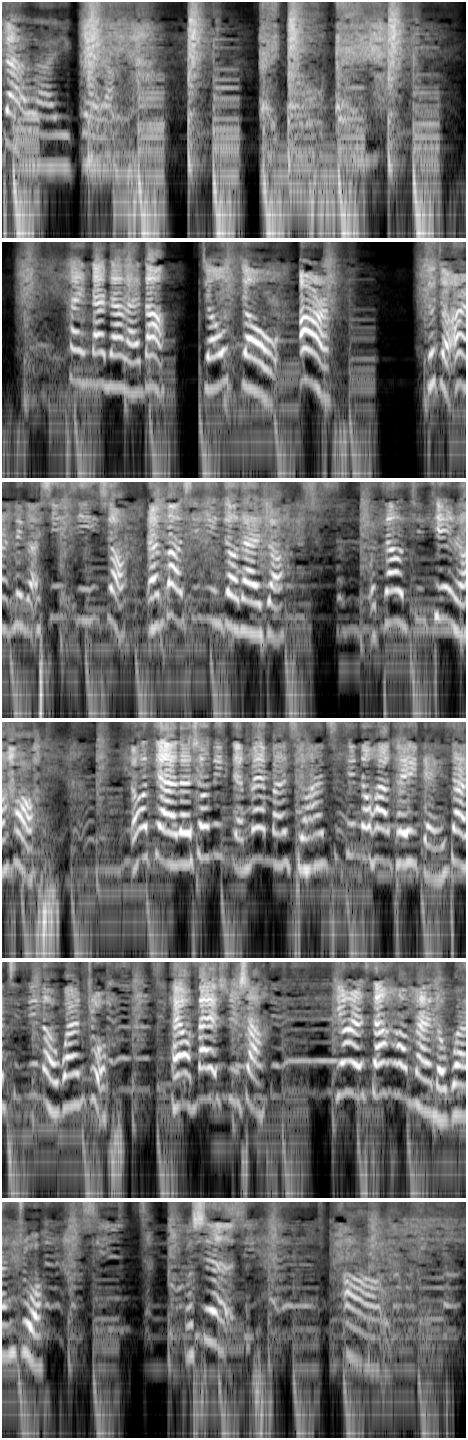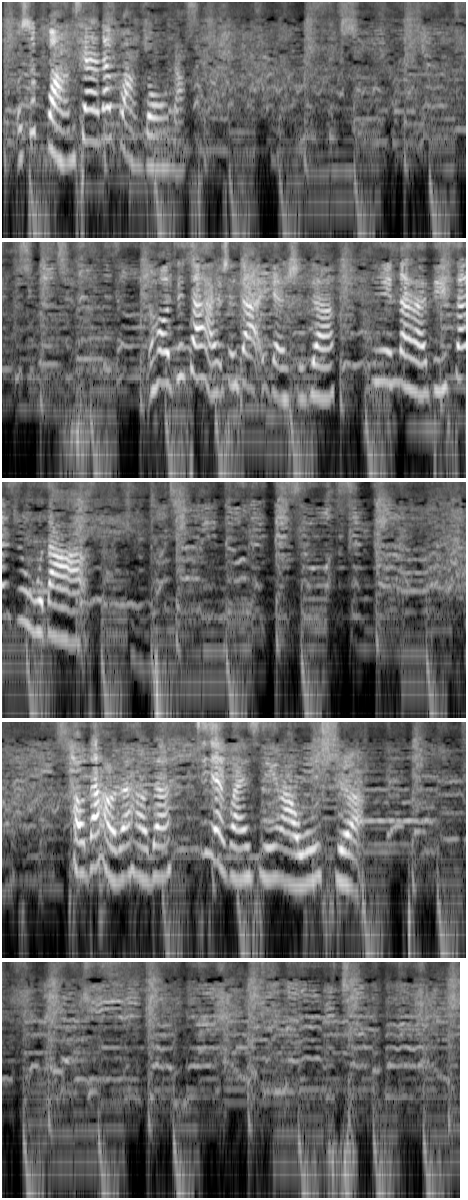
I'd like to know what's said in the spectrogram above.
再来一个呀。欢迎大家来到九九二九九二那个星星秀燃爆星星就在这。我叫青青然后然后进来的兄弟姐妹们喜欢青青的话可以点一下青青的关注还有麦序上一二三号麦的关注。我是啊，我是广现在在广东的。然后接下来还剩下一点时间，今天带来第三支舞蹈。好的，好的，好的，谢谢关心老巫师。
